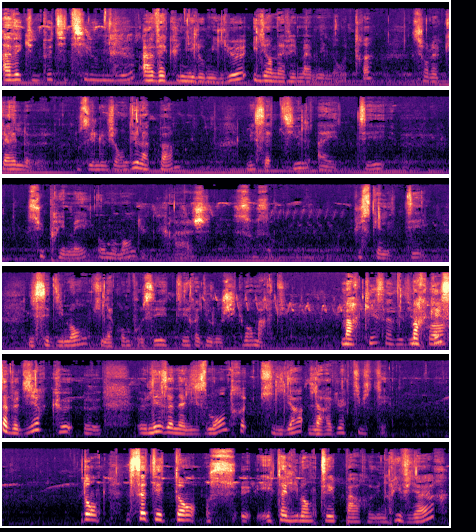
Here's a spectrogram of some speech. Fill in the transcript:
Avec une petite île au milieu Avec une île au milieu, il y en avait même une autre sur laquelle euh, nous élevions des lapins, mais cette île a été euh, supprimée au moment du curage sous eau, puisqu'elle était les sédiments qu'il a composés étaient radiologiquement marqués. Marqué, ça veut dire Marqué, ça veut dire que euh, les analyses montrent qu'il y a de la radioactivité. Donc cet étang est alimenté par une rivière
